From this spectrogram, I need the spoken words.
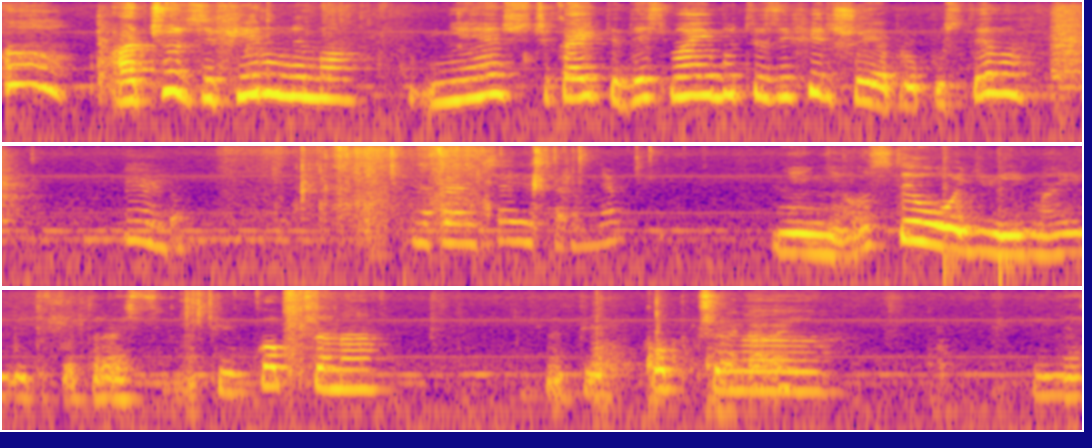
А, а чого зефіру нема? Ні, чекайте, десь має бути зефір, що я пропустила. М. Напевно, це сиром, ні? Ні, ні, остеодвій має бути потрасі. Напівкопчена, напівкопчена і не.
